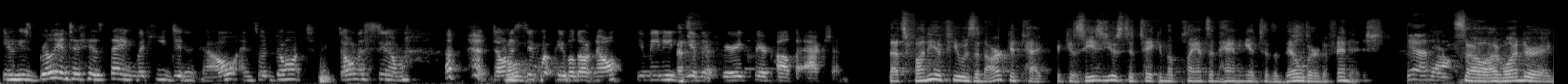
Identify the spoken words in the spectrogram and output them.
you know, he's brilliant at his thing, but he didn't know. And so don't don't assume don't well, assume what people don't know. You may need to give a very clear call to action. That's funny if he was an architect because he's used to taking the plans and handing it to the builder to finish. Yeah. yeah. So I'm wondering.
